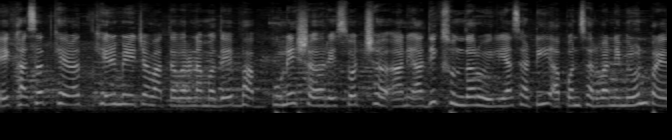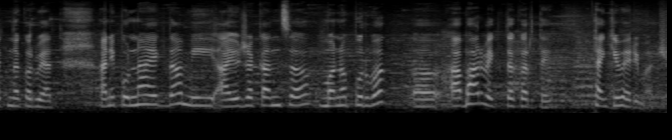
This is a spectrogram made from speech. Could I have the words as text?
एक हसत खेळत खेळमिळीच्या वातावरणामध्ये भा पुणे शहर हे स्वच्छ आणि अधिक सुंदर होईल यासाठी आपण सर्वांनी मिळून प्रयत्न करूयात. आणि पुन्हा एकदा मी आयोजकांचं मनपूर्वक आभार व्यक्त करते. थँक्यू व्हेरी मच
